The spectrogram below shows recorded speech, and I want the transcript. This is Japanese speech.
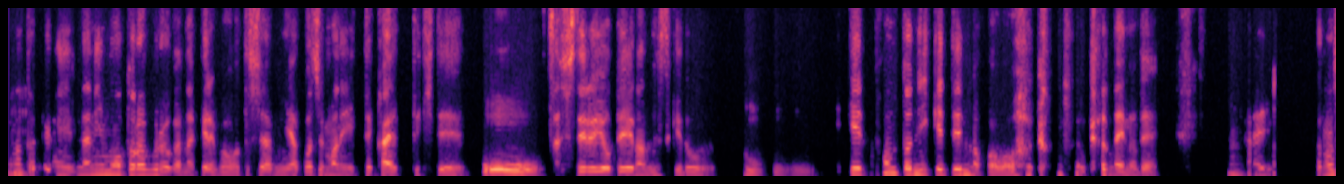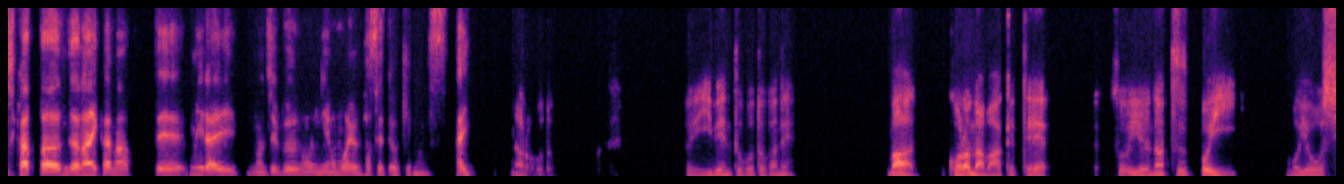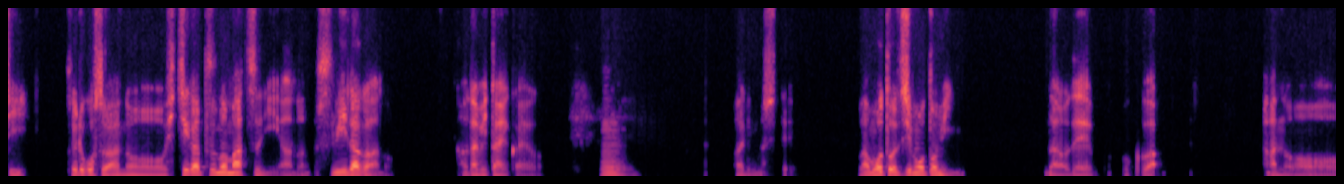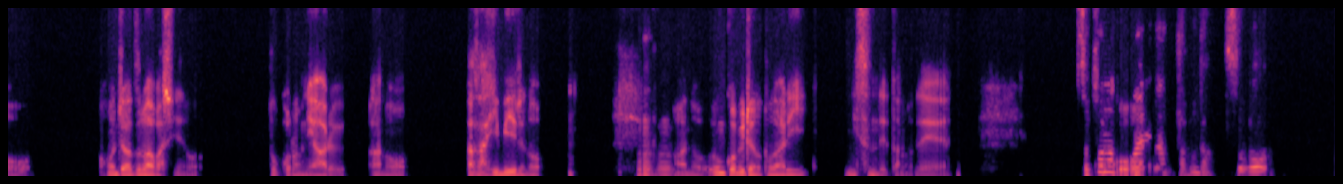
その時に何もトラブルがなければ私は宮古島に行って帰ってきて、おー。してる予定なんですけど、うんおけ、本当に行けてんのかはわかんわかんないので、うんはい。楽しかったんじゃないかなって未来の自分に思いを馳せておきます。はい。なるほど。イベントごとがね。まあ、コロナも明けて、そういう夏っぽい催し、それこそあの、7月の末に、あの、隅田川の花火大会がうん。ありまして、まあ、元地元民なので、僕は、あの本所吾妻橋のところにある、あの、アサヒビールの、うんうん。あの、うんこビルの隣に住んでたので、そこの隣だったんだ。すごい。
